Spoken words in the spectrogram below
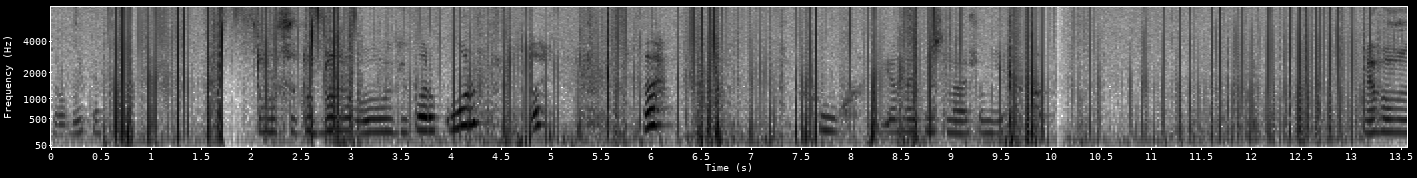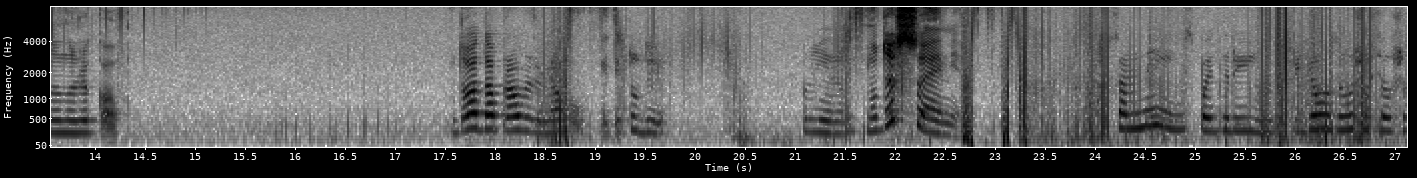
зробити. Тому що тут дуже великий паркур. А? А? Фух, я навіть не знаю, що мені. Я його мене налякав. Да, да, правильно, мягу. Іди туди. Блін, ну де Семі? Самінь спайдерині. Від нього залишився лише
